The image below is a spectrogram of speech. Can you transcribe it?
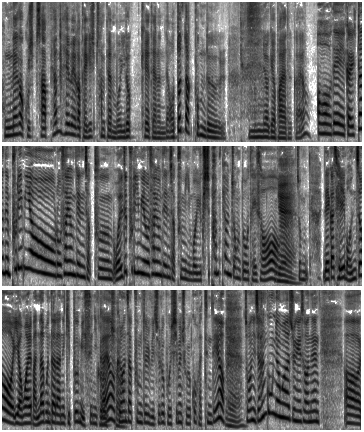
국내가 94편, 해외가 123편 뭐 이렇게 되는데 어떤 작품들 눈여겨 봐야 될까요? 어, 네. 그러니까 일단은 premiere로 상영되는 작품, world premiere로 상영되는 작품이 뭐 61편 정도 돼서 예. 좀 내가 제일 먼저 이 영화를 만나본다라는 기쁨이 있으니까요. 그렇죠. 그런 작품들 위주로 보시면 좋을 것 같은데요. 예. 저는 이제 한국 영화 중에서는 어,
